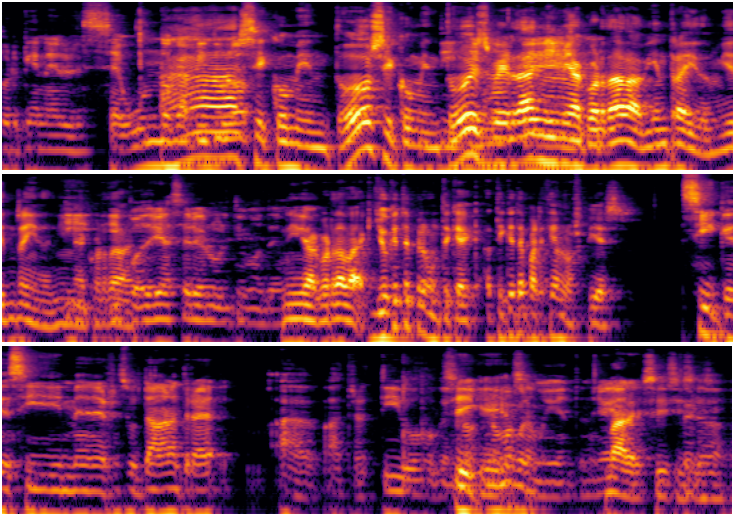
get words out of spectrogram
Porque en el segundo ah, capítulo se comentó, se comentó, es verdad, que- ni me acordaba. Bien traído, bien traído, ni y, me y acordaba. podría ser el último tema. Ni me acordaba. Yo que te pregunté, que ¿a ti qué te parecían los pies? Sí, que si me resultaban atra- atractivos o que Sí, no, que no me sí. acuerdo muy bien. Tendría Vale, que- sí, sí, sí, pero- sí.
